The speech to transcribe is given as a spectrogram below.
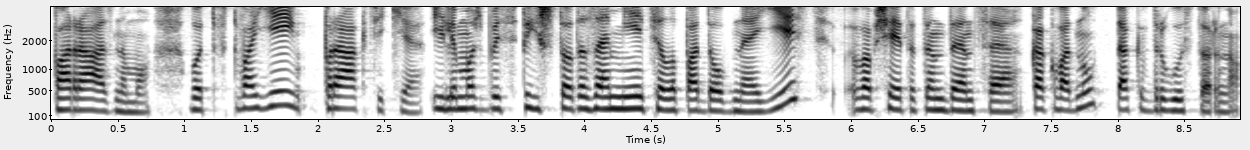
по-разному. Вот в твоей практике, или, может быть, ты что-то заметила подобное, есть вообще эта тенденция как в одну, так и в другую сторону?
